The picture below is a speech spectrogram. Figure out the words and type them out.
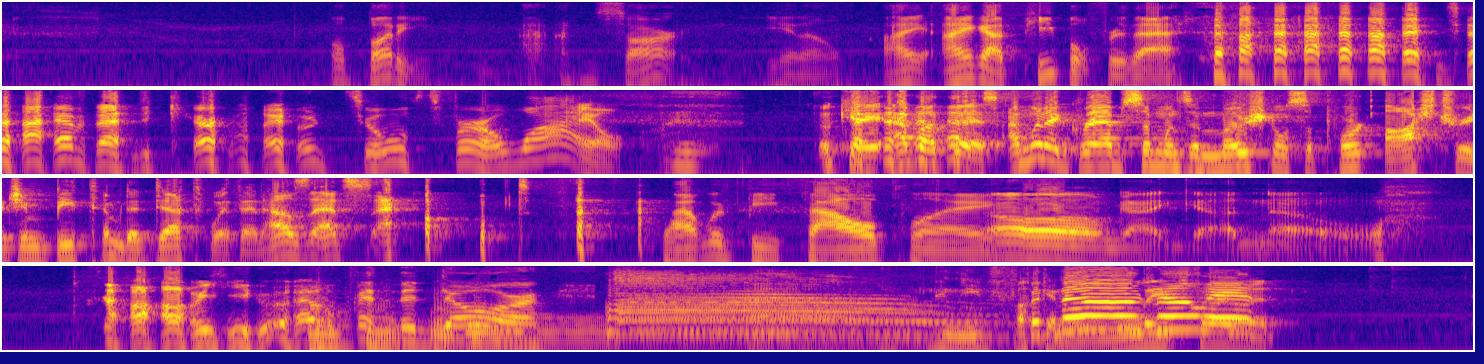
Well, buddy, I- I'm sorry. You know, I I got people for that. I haven't had to carry my own tools for a while. Okay, how about this? I'm gonna grab someone's emotional support ostrich and beat them to death with it. How's that sound? That would be foul play. oh my god, no. Oh, you opened the door. And you fucking no, leap no, through man. it.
